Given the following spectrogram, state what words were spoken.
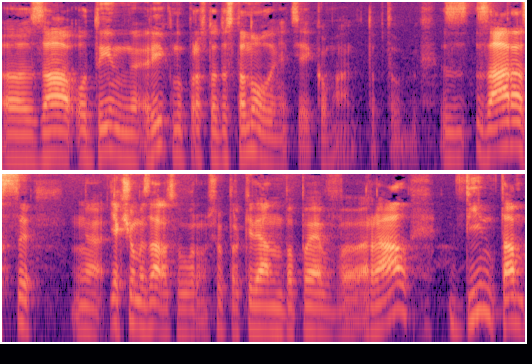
е, за один рік ну просто до становлення цієї команди. Тобто зараз Е, якщо ми зараз говоримо що про Кіліан Мбапе в Реал, він там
